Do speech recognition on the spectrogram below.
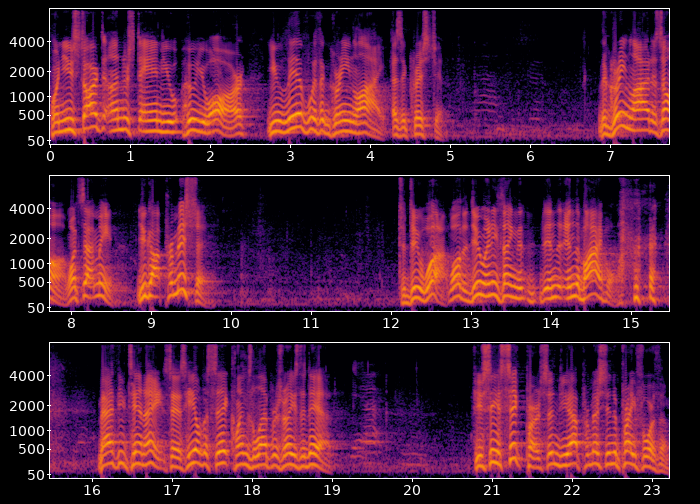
when you start to understand you, who you are, you live with a green light as a Christian. The green light is on. What's that mean? You got permission. To do what? Well, to do anything that in, the, in the Bible. Matthew 10 8 says, Heal the sick, cleanse the lepers, raise the dead. Yeah. If you see a sick person, do you have permission to pray for them?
